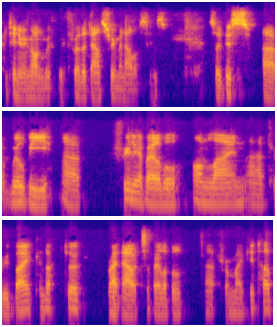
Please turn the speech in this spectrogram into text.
continuing on with, with further downstream analyses. So this uh, will be uh, freely available online uh, through Bioconductor. Right now it's available uh, from my GitHub.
